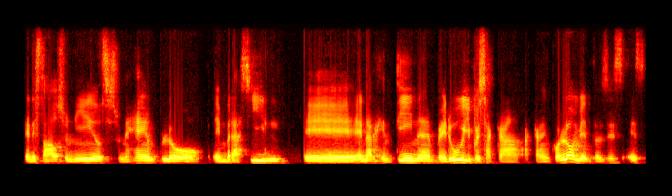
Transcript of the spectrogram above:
En Estados Unidos es un ejemplo, en Brasil, eh, en Argentina, en Perú y pues acá, acá en Colombia. Entonces es,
